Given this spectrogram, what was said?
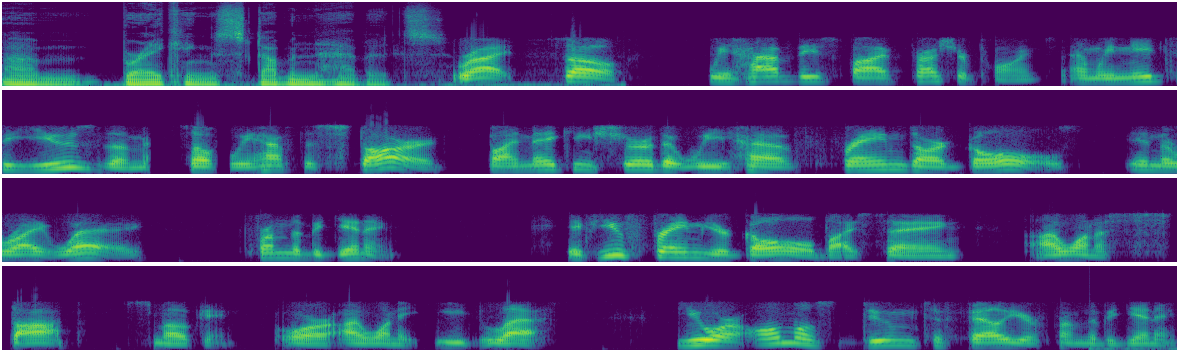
um, breaking stubborn habits. Right. So, we have these five pressure points and we need to use them. So, we have to start by making sure that we have framed our goals in the right way from the beginning. If you frame your goal by saying, I want to stop smoking or I want to eat less, you are almost doomed to failure from the beginning.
